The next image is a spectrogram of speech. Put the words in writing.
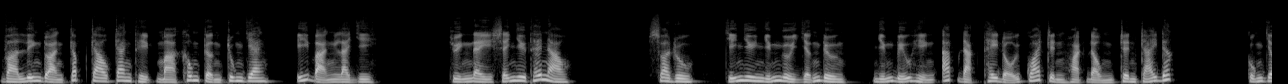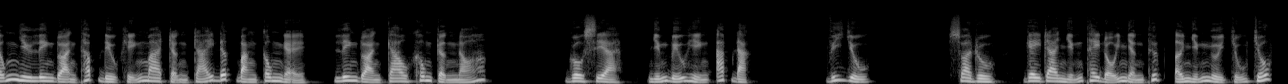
và liên đoàn cấp cao can thiệp mà không cần trung gian, ý bạn là gì? Chuyện này sẽ như thế nào? Soaru, chỉ như những người dẫn đường, những biểu hiện áp đặt thay đổi quá trình hoạt động trên trái đất. Cũng giống như liên đoàn thấp điều khiển ma trận trái đất bằng công nghệ, liên đoàn cao không cần nó. Gosia, những biểu hiện áp đặt. Ví dụ, Soaru, gây ra những thay đổi nhận thức ở những người chủ chốt,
